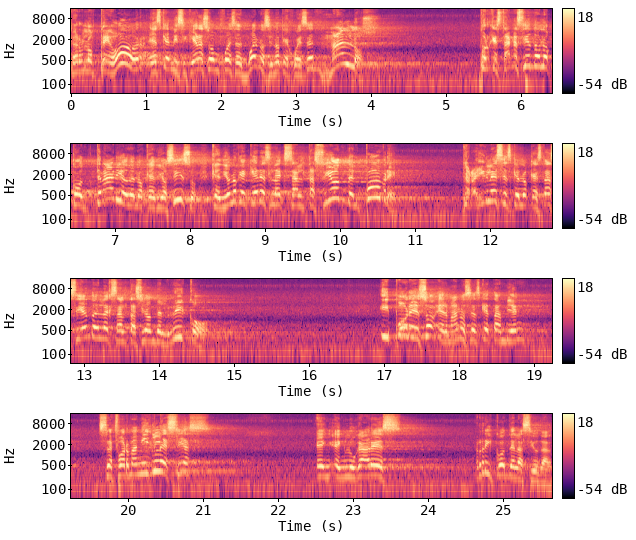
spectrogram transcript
Pero lo peor es que ni siquiera son jueces buenos, sino que jueces malos. Porque están haciendo lo contrario de lo que Dios hizo. Que Dios lo que quiere es la exaltación del pobre. Pero hay iglesias que lo que está haciendo es la exaltación del rico. Y por eso, hermanos, es que también se forman iglesias en, lugares ricos de la ciudad.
